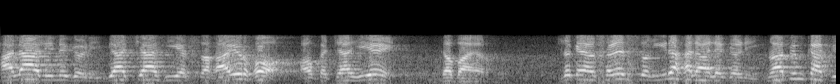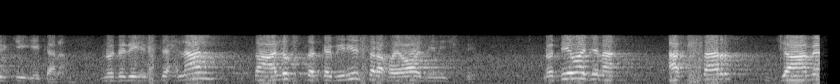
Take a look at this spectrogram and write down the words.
حلال نه ګړي بیا چاهیه صغائر هو او که چاهیه کبائر ځکه سړی صغیره حلال ګړي نو اپم کافر کیږي کنه نو د دې استحلال تعلق د کبیره سره خو یوازې نشته نو دیو جنا اکثر جامع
